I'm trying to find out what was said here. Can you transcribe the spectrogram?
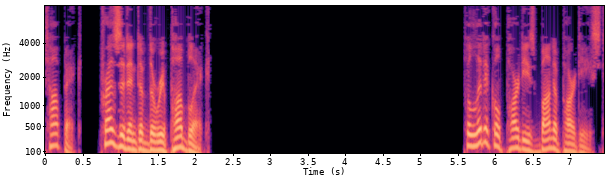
Topic: President of the Republic. Political parties Bonapartiste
